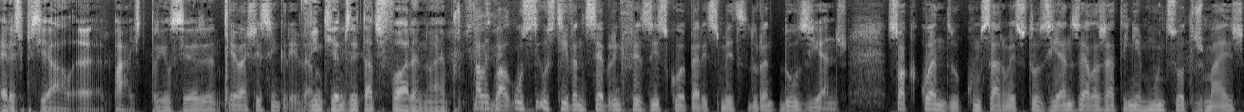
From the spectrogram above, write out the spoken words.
era especial. Uh, pá, isto podiam ser. Eu acho isso incrível. 20 anos deitados fora, não é? Porque... Tal e qual. O, o Steven Sebring fez isso com a Perry Smith durante 12 anos. Só que quando começaram esses 12 anos, ela já tinha muitos outros mais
